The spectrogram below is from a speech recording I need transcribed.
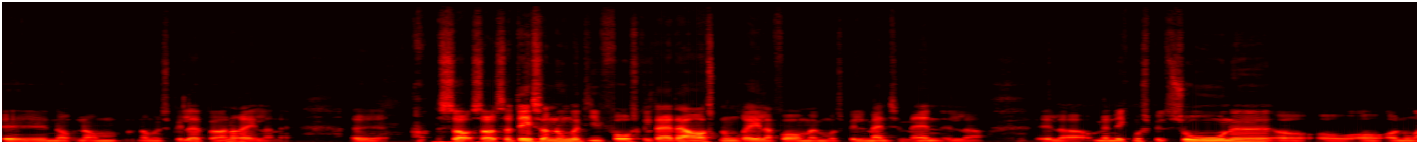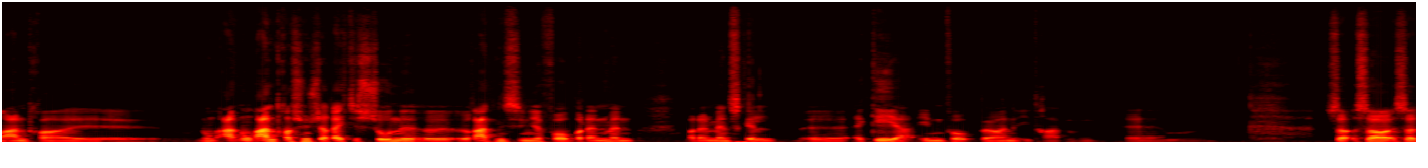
øh, når, når, når man spiller i børnereglerne. Øh, så, så, så det er sådan nogle af de forskelle, der er. Der er også nogle regler for, at man må spille mand til mand, eller, eller man ikke må spille zone, og, og, og, og nogle andre, øh, nogle, nogle andre, synes jeg, rigtig sunde øh, retningslinjer for, hvordan man, hvordan man skal øh, agere inden for børneidrætten. Øh, så så, så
